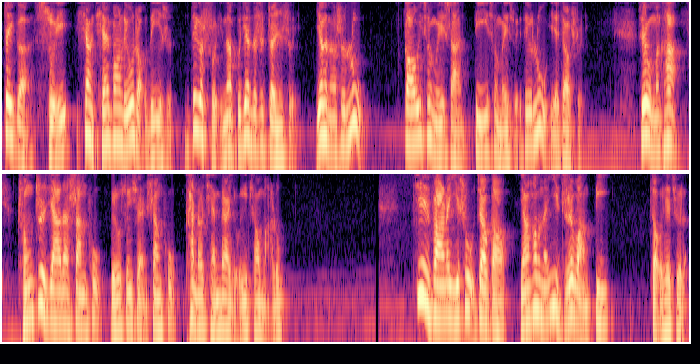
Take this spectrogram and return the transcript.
这个水向前方流走的意思，这个水呢，不见得是真水，也可能是路。高一寸为山，低一寸为水，这个路也叫水。所以，我们看从自家的商铺，比如说选商铺，看到前边有一条马路，近方的一处较高，然后呢，一直往低走下去了，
